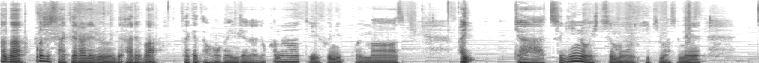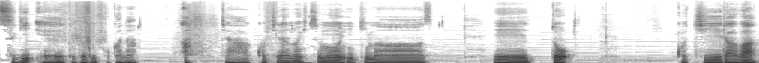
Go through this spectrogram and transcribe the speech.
ただ、もし避けられるのであれば、避けた方がいいんじゃないのかなというふうに思います。はい。じゃあ、次の質問いきますね。次、えっ、ー、と、どれ行こうかな。あ、じゃあ、こちらの質問いきます。えっ、ー、と、こちらは、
